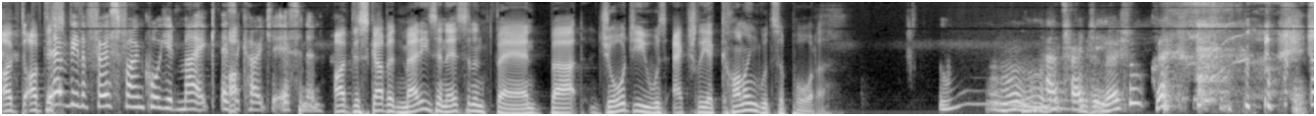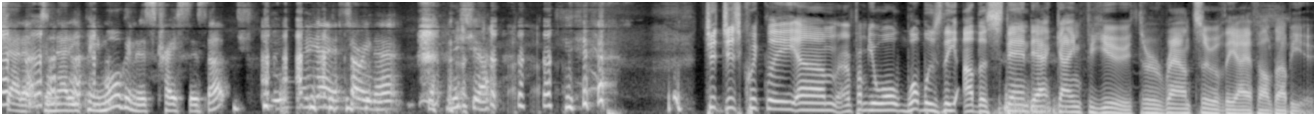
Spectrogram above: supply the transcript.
I, I've, I've dis- that would be the first phone call you'd make as I, a coach at Essendon. I've discovered Maddie's an Essendon fan, but Georgie was actually a Collingwood supporter. Ooh. Oh, that's, that's controversial. Shout out to Natty P. Morgan as Trace says that. yeah, sorry, Nat. Miss you. Just quickly um, from you all, what was the other standout game for you through round two of the AFLW?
